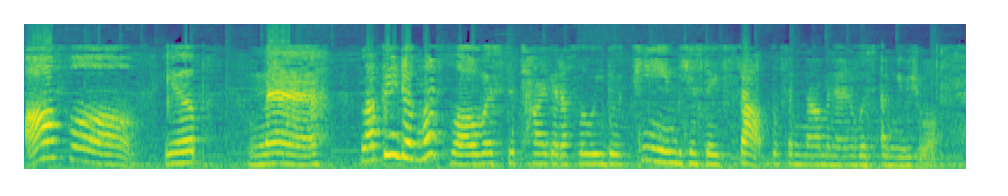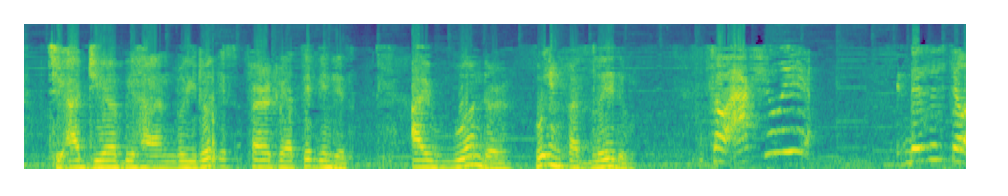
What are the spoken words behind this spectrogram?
awful. Yup. Nah. Lapindo Mudflow was the target of Luido team because they felt the phenomenon was unusual. The idea behind Luido is very creative indeed. I wonder who invented Luido. So actually, this is still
